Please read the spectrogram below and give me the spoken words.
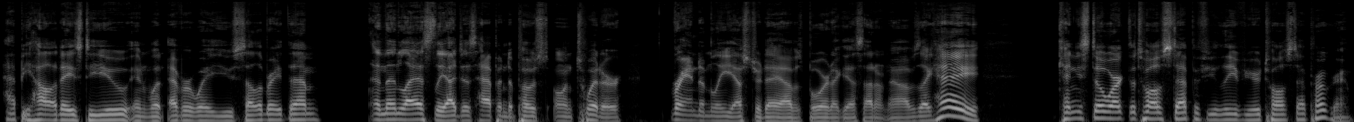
happy holidays to you in whatever way you celebrate them. And then lastly, I just happened to post on Twitter randomly yesterday. I was bored, I guess. I don't know. I was like, hey, can you still work the 12 step if you leave your 12 step program?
